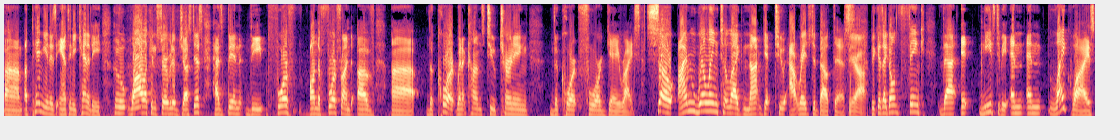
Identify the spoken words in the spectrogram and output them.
um, opinion is Anthony Kennedy, who, while a conservative justice, has been the foref- on the forefront of uh, the court when it comes to turning the court for gay rights. So I'm willing to like not get too outraged about this, Yeah. because I don't think that it needs to be. And and likewise,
